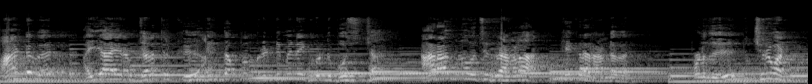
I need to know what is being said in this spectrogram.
ஆண்டவர் ஐயாயிரம் ஜனத்திற்கு ஐந்தப்பம் ரெண்டு மீனை கொண்டு போஷிச்சார். யாராவது உணவு வச்சிருக்காங்களா கேட்கிறார் ஆண்டவர். அப்பொழுது சிறுவன்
